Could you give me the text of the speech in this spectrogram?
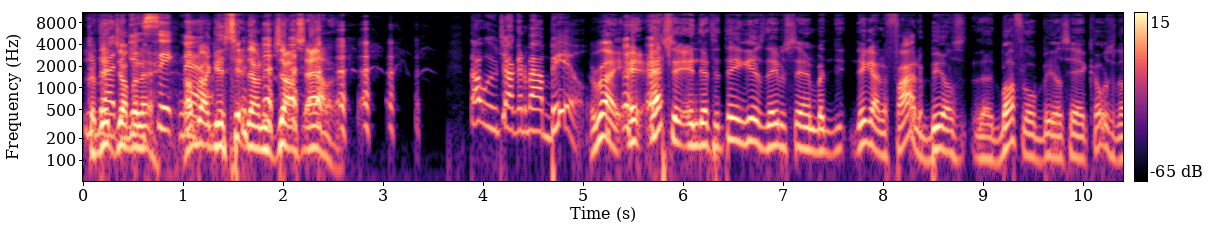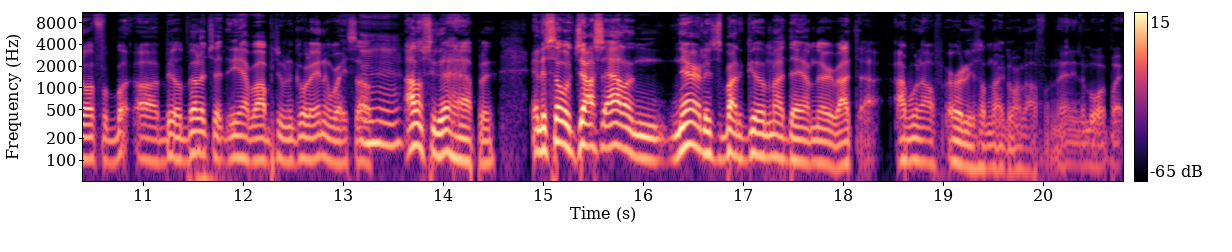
Because they about to jumping. get at- I'm now. about to get sit down to Josh Allen. Thought we were talking about Bill. Right. And actually, and that the thing is, they were saying, but they got to fire the Bills, the Buffalo Bills head coach in order for uh, Bill Belichick. They have an opportunity to go there anyway. So Mm-hmm. I don't see that happening. And the whole Josh Allen narrative is about to get on my damn nerve. I, I went off earlier, so I'm not going off on that anymore. But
